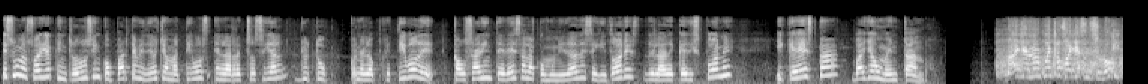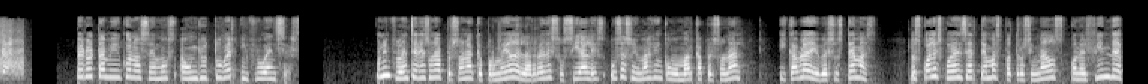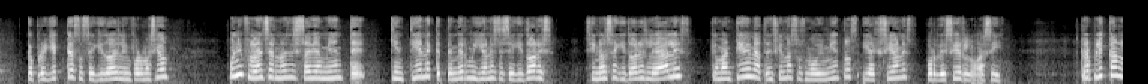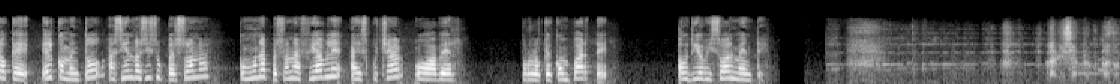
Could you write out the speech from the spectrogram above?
es un usuario que introduce y comparte videos llamativos en la red social YouTube con el objetivo de causar interés a la comunidad de seguidores de la de que dispone y que ésta vaya aumentando. Vaya, no encuentro fallas en su lógica. Pero también conocemos a un youtuber influencer. Un influencer es una persona que por medio de las redes sociales usa su imagen como marca personal y que habla de diversos temas, los cuales pueden ser temas patrocinados con el fin de que proyecte a sus seguidores la información. Un influencer no es necesariamente quien tiene que tener millones de seguidores, sino seguidores leales que mantienen atención a sus movimientos y acciones, por decirlo así. Replican lo que él comentó, haciendo así su persona como una persona fiable a escuchar o a ver, por lo que comparte audiovisualmente. Nadie se preocupado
